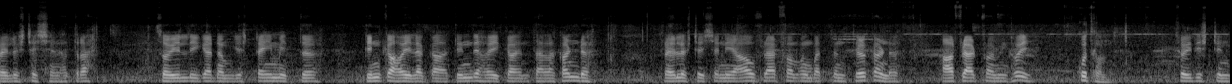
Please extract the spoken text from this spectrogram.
ರೈಲ್ವೆ ಸ್ಟೇಷನ್ ಹತ್ರ. ಸೊ ಇಲ್ಲಿಗ ನಮ್ಗೆ ಎಷ್ಟು ಟೈಮ್ ಇತ್ತು? ತಿನ್ಕ ಹೊಯ್ಲಕ್ಕ ತಿಂದೆ ಹೊಯ್ಕ ಅಂತೆಲ್ಲ ಕಂಡು ರೈಲ್ವೆ ಸ್ಟೇಷನ್ ಯಾವ ಪ್ಲ್ಯಾಟ್ಫಾರ್ಮಿಗೆ ಬರ್ತಂತ ತಿಳ್ಕೊಂಡು ಆ ಪ್ಲ್ಯಾಟ್ಫಾರ್ಮಿಗೆ ಹೋಗಿ ಕೂತ್ಕೊಂಡು ಸೊ ಇದಿಷ್ಟಿನ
